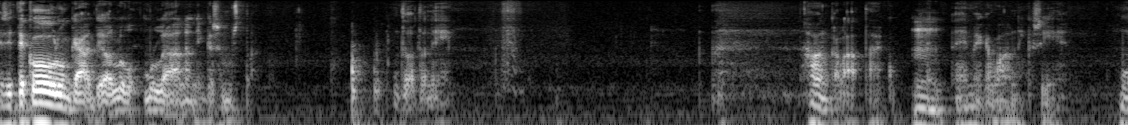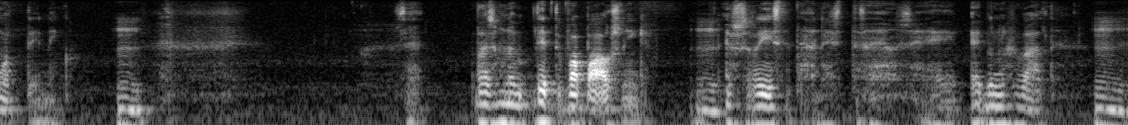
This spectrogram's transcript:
Ja sitten koulunkäynti on ollut mulle aina niinku semmoista, tuota niin, hankalaa tai kun mm, ei meikä vaan niinku siihen muottiin niinku. mm, se, tai semmoinen tietty vapaus, niin mm, jos se riistetään, niin sitten se, se ei, ei tunnu hyvältä. mm.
